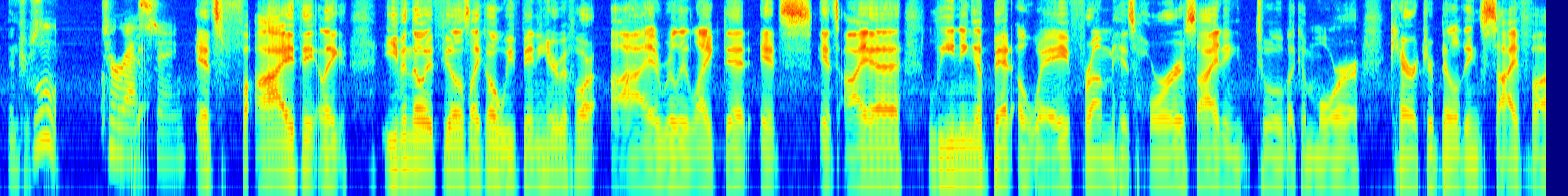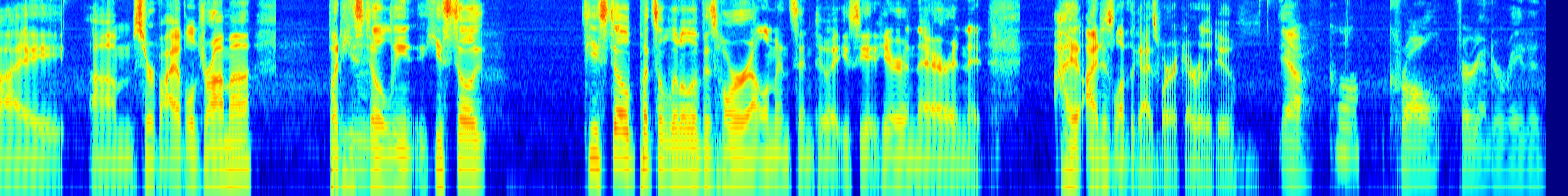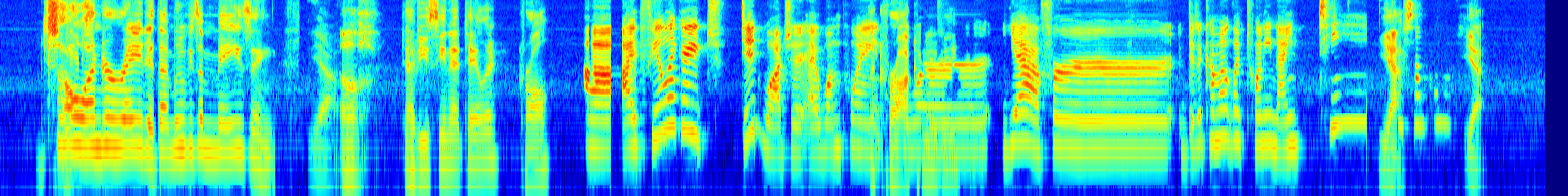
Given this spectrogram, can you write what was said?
Interesting. Ooh, interesting. It's fu- I think like even though it feels like oh we've been here before, I really liked it. It's it's Aja leaning a bit away from his horror side into a, like a more character building sci-fi um survival drama, but he Hmm. still lean he still he still puts a little of his horror elements into it. You see it here and there and it I I just love the guy's work. I really do. Yeah. Cool. Crawl. Very underrated. So underrated. That movie's amazing. Yeah. Oh, have you seen it, Taylor? Crawl. Uh, I feel like I t- did watch it at one point. The Croc movie? Yeah, for did it come out like 2019 Yeah, or something? yeah.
